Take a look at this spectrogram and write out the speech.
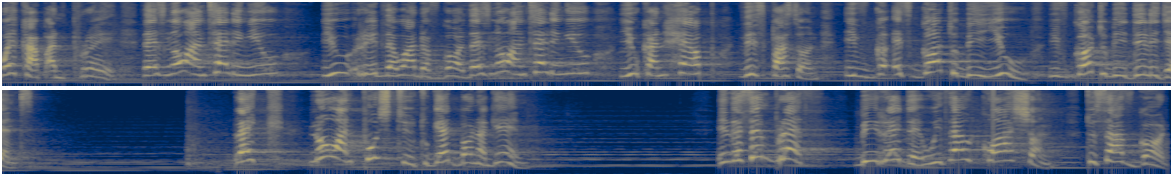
wake up and pray. There's no one telling you, you read the word of God. There's no one telling you, you can help this person. it's got to be you. You've got to be diligent. Like no one pushed you to get born again. In the same breath, be ready without coercion to serve God.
